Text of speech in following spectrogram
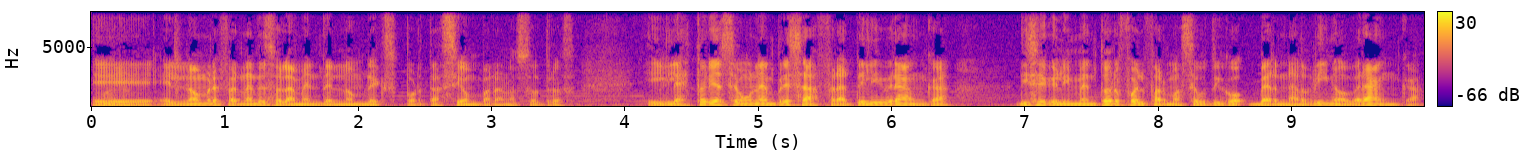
Eh, el nombre Fernet es solamente el nombre exportación para nosotros. Y la historia según la empresa Fratelli Branca dice que el inventor fue el farmacéutico Bernardino Branca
